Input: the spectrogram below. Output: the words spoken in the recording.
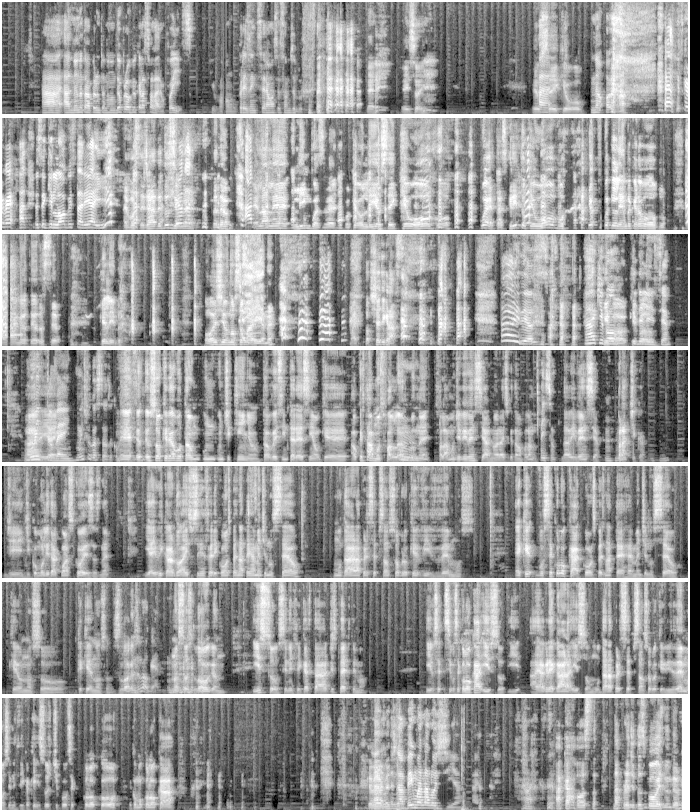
Ah, a Nana tava perguntando, não deu pra ouvir o que elas falaram. Foi isso. Que vão, o presente será uma sessão de luz. é, é isso aí. Eu ah, sei que eu. Não. Ah. Ela escreveu errado. Eu sei que logo estarei aí. É, você já deduziu, né? Entendeu? Ela lê línguas, velho. Porque eu li, eu sei que o ovo. Ué, tá escrito que o ovo. Eu fui lendo que era o ovo. Ai, meu Deus do céu. Que lindo. Hoje eu não sou Maria, né? Mas tô cheio de graça. Ai, Deus. Ai, que, Que bom. bom, que que bom. delícia. Ai, Muito ai. bem. Muito gostoso. É, eu, eu só queria botar um, um, um tiquinho, talvez interessem ao que, ao que estávamos falando, Hum. né? Falamos de vivenciar, não era isso que estávamos falando? Isso. Da vivência Uhum. prática, Uhum. de, de como lidar com as coisas, né? E aí o Ricardo a isso se refere, com os pés na terra, mente no céu, mudar a percepção sobre o que vivemos. É que você colocar com os pés na terra e a mente no céu, que é o nosso... O que, que é nosso slogan? Slogan. nosso slogan, isso significa estar desperto, irmão. E você- se você colocar isso e aí agregar a isso, mudar a percepção sobre o que vivemos, significa que isso, tipo, você colocou, é como colocar. Que Já, realmente já veio uma analogia. A carroça na frente dos bois, entendeu?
